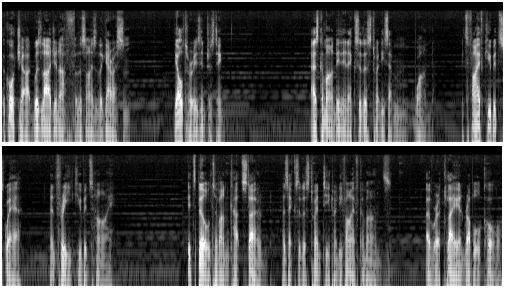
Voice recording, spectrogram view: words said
The courtyard was large enough for the size of the garrison. The altar is interesting as commanded in Exodus 27:1. It's five cubits square and three cubits high. It's built of uncut stone, as Exodus 20:25 commands, over a clay and rubble core.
